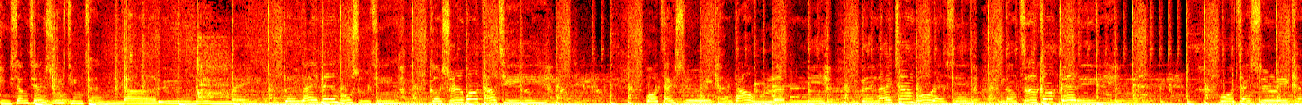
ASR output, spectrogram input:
印象前是清晨那缕明媚。本来偏不抒情，可是我淘气。我在诗里看到了你，本来真不忍心能此刻别离。我在诗里看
